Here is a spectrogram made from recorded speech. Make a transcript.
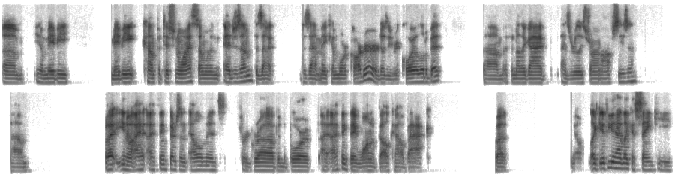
Um, you know, maybe maybe competition wise, someone edges him. Does that does that make him work harder, or does he recoil a little bit? Um, if another guy has a really strong off season. Um, but I, you know, I, I think there's an element for Grubb and DeBoer. I, I think they want a bell cow back, but you know, like if you had like a Sankey,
